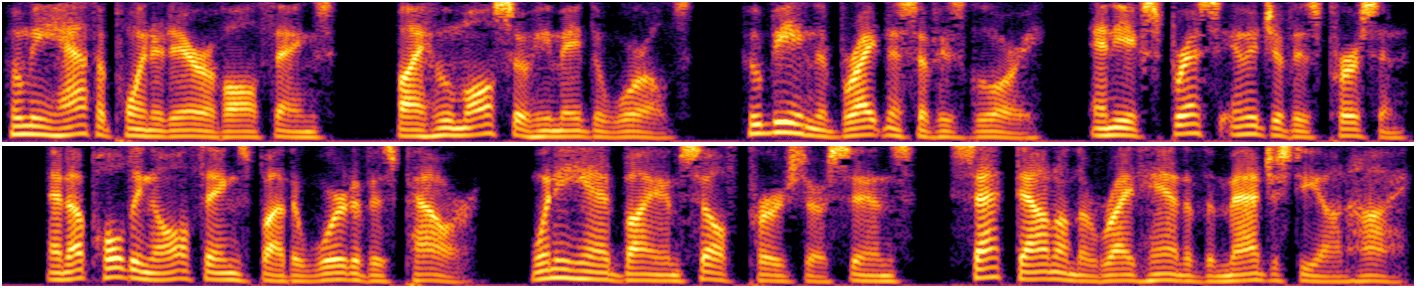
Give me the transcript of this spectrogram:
whom he hath appointed heir of all things, by whom also he made the worlds, who being the brightness of his glory, and the express image of his person, and upholding all things by the word of his power, when he had by himself purged our sins, sat down on the right hand of the Majesty on high,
